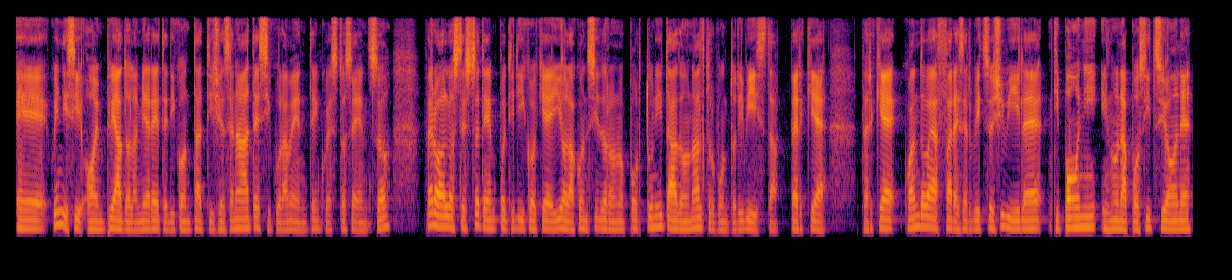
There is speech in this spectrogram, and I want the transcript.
E quindi sì, ho ampliato la mia rete di contatti cesenate sicuramente in questo senso, però allo stesso tempo ti dico che io la considero un'opportunità da un altro punto di vista, perché? Perché quando vai a fare servizio civile ti poni in una posizione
